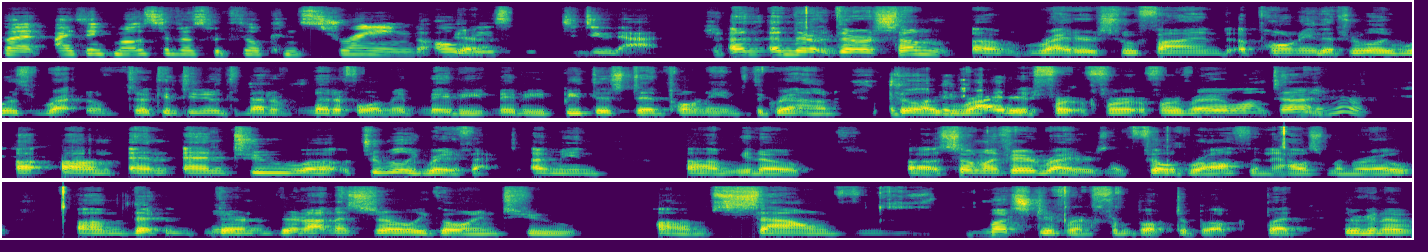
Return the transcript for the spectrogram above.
But I think most of us would feel constrained always yeah. to do that. And, and there, there are some um, writers who find a pony that's really worth re- to continue with the meta- metaphor. Maybe, maybe beat this dead pony into the ground to like ride it for, for, for a very long time. Yeah uh, um, and and to uh, to really great effect. I mean, um, you know, uh, some of my favorite writers like Philip Roth and Alice Munro. Um, they're, they're they're not necessarily going to um, sound much different from book to book, but they're gonna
